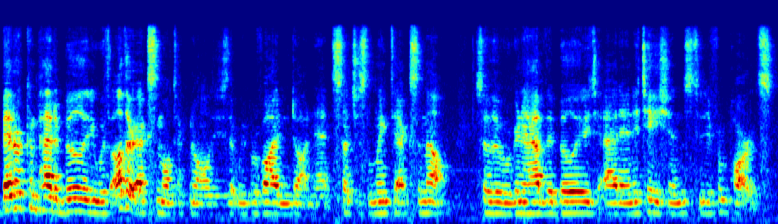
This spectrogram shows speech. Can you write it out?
better compatibility with other XML technologies that we provide in .NET, such as LINQ to XML, so that we're going to have the ability to add annotations to different parts,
